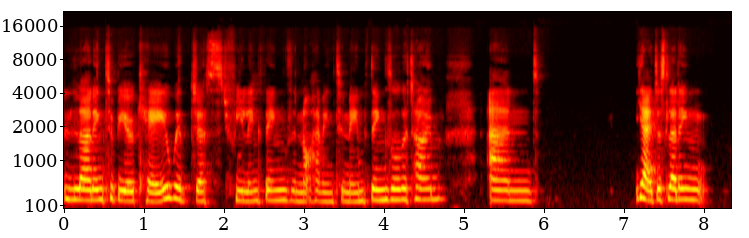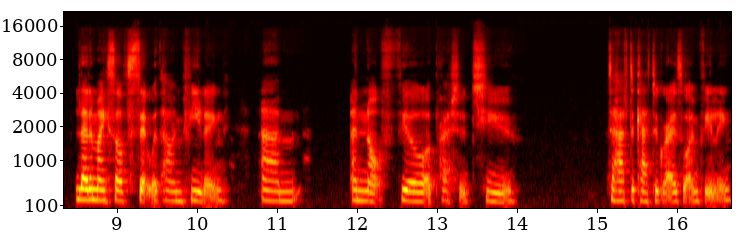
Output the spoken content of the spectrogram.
learning to be okay with just feeling things and not having to name things all the time and yeah just letting letting myself sit with how i'm feeling um and not feel a pressure to to have to categorize what i'm feeling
